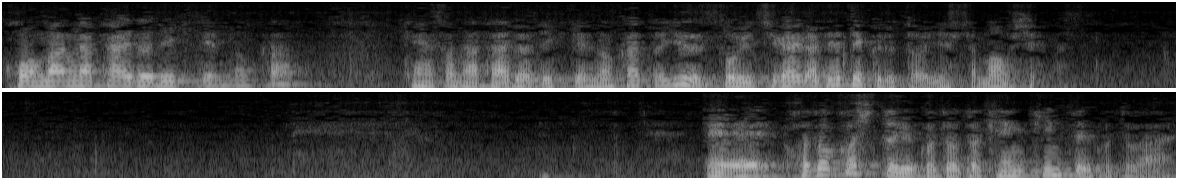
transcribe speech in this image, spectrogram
高慢な態度で生きているのか。謙遜な態度で生きているのかというそういう違いが出てくるとイエス様はおっしゃいます。えー、施しということと献金ということは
